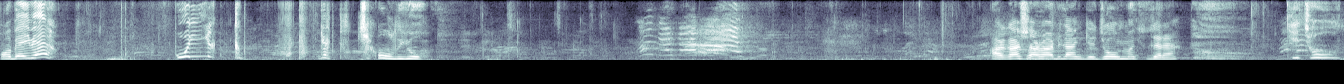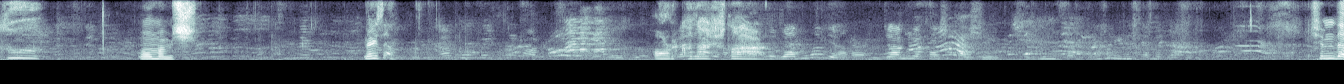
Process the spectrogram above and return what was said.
O baby. Uy. Gerçek oluyor. Arkadaşlar harbiden gece olmak üzere. Gece oldu. Olmamış. Neyse. Arkadaşlar. Cami var ya, camiye karşı karşıyayım. Şimdi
